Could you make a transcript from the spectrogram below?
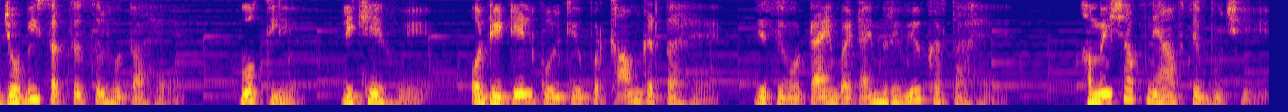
जो भी सक्सेसफुल होता है, वो क्लियर लिखे हुए और डिटेल गोल के ऊपर काम करता है, जिसे वो टाइम बाय टाइम रिव्यू करता है। हमेशा अपने आप से पूछिए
